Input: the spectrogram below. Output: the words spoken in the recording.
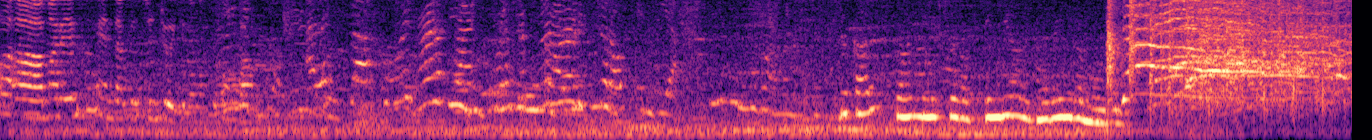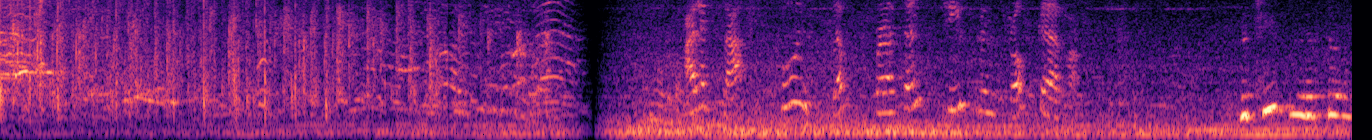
സുഹ ആ, മറിയം സുഹ എന്താ ക്വസ്റ്റ്യൻ ചോദിക്കുന്നത് നമുക്ക് നോക്കാം who is the Prime Minister of India? The current Prime Minister of India is Narendra Modi. Alexa, who is the present Chief Minister of Kerala? The Chief Minister of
